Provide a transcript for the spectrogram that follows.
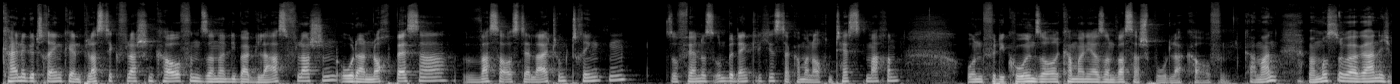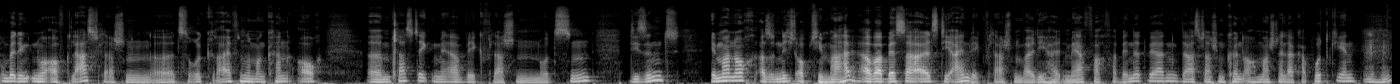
keine Getränke in Plastikflaschen kaufen, sondern lieber Glasflaschen oder noch besser Wasser aus der Leitung trinken, sofern es unbedenklich ist. Da kann man auch einen Test machen. Und für die Kohlensäure kann man ja so einen Wassersprudler kaufen. Kann man. Man muss sogar gar nicht unbedingt nur auf Glasflaschen äh, zurückgreifen, sondern man kann auch ähm, Plastikmehrwegflaschen nutzen. Die sind immer noch, also nicht optimal, aber besser als die Einwegflaschen, weil die halt mehrfach verwendet werden. Glasflaschen können auch mal schneller kaputt gehen. Mhm.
